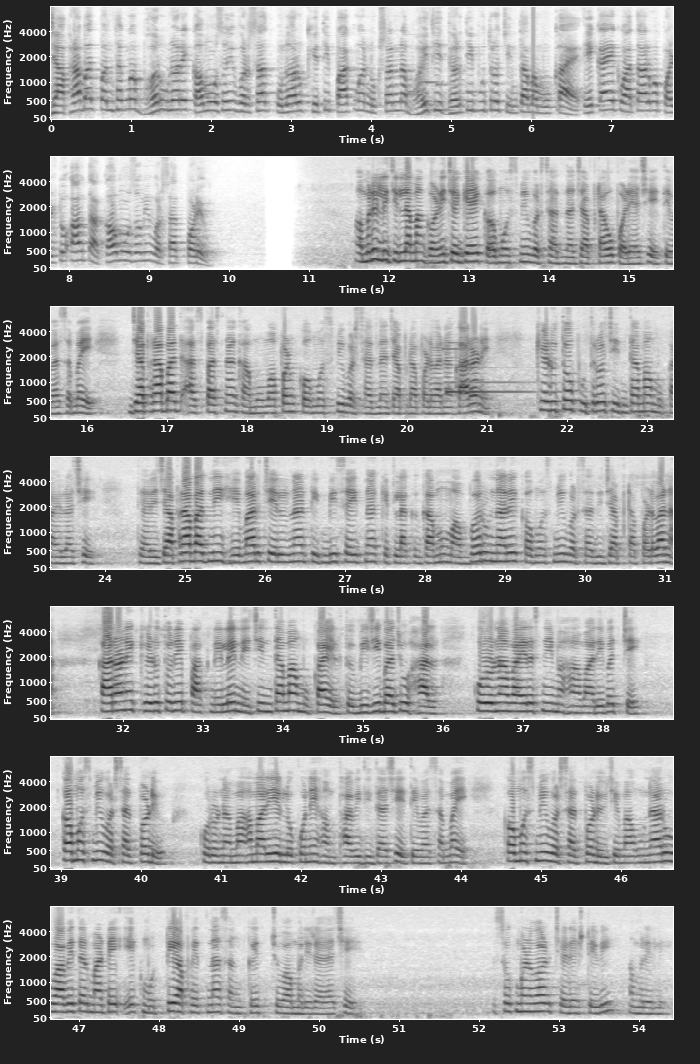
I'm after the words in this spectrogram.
જાફરાબાદ પંથકમાં ભર ઉનાળે કમોસમી વરસાદ, ઉનાળુ ખેતી પાકમાં નુકસાનના ભયથી ધરતીપુત્રો ચિંતામાં મુકાયા. એકાએક વાતાવરણમાં પલટો આવતા કમોસમી વરસાદ પડ્યો. અમરેલી જિલ્લામાં ઘણી જગ્યાએ કમોસમી વરસાદના ઝાપટાઓ પડ્યા છે. તેવા સમયે જાફરાબાદ આસપાસના ગામોમાં પણ કમોસમી વરસાદના ઝાપટા પડવાના કારણે ખેડૂતો, પુત્રો ચિંતામાં મુકાયેલા છે. ત્યારે જાફરાબાદની હેમારચેલના ટીંબી સહિતના કેટલાક ગામોમાં ભર ઉનાળે કમોસમી વરસાદી ઝાપટા પડવાના કારણે ખેડૂતોને પાકને લઈને ચિંતામાં મુકાયેલ તો બીજી બાજુ હાલ કોરોના વાયરસની મહામારી વચ્ચે કમોસમી વરસાદ પડ્યો. કોરોના મહામારીએ લોકોને હંફાવી દીધા છે તેવા સમયે કમોસમી વરસાદ પડ્યો, જેમાં ઉનાળુ વાવેતર માટે એક મોટી આફતના સંકેત જોવા મળી રહ્યા છે. અશોક છેડેશ ટીવી અમરેલી.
